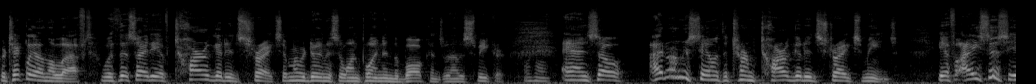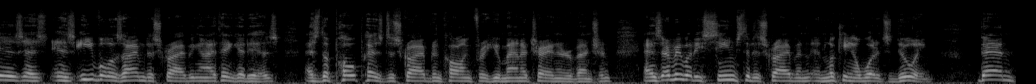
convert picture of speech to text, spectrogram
particularly on the left, with this idea of targeted strikes. I remember doing this at one point in the Balkans when I was speaker. Mm-hmm. And so I don't understand what the term targeted strikes means. If ISIS is as, as evil as I'm describing, and I think it is, as the Pope has described in calling for humanitarian intervention, as everybody seems to describe in, in looking at what it's doing, then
